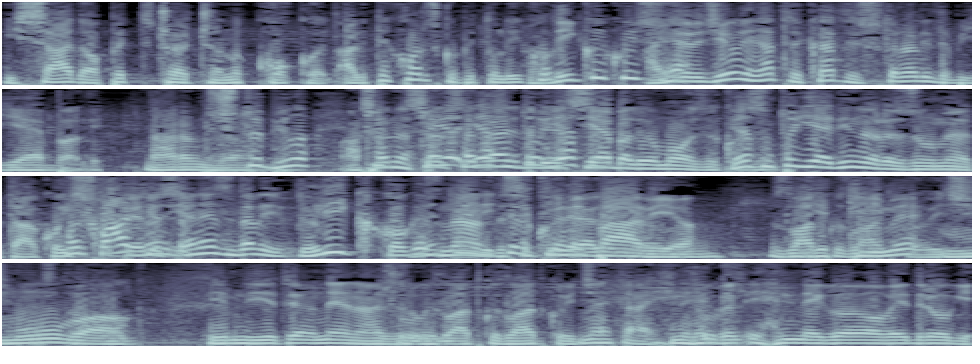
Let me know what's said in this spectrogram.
i sada opet čovječe ono koliko, ali te horoskopi toliko... Likovi koji su ja- zarađivali natrag karte su to radili da bi jebali. Naravno, Što je bilo? A sad nas- sad- sad sam rade da bi nas jebali u mozak. Ja sam to jedino razumeo tako. I shvatio sam, ja ne znam da li- lik koga znam da se time religija, bavio, Zlatko Zlatković, muvao. astrolog. Ne naš drugi Zlatko Zlatković. Ne taj, Nego, nego ovaj drugi.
